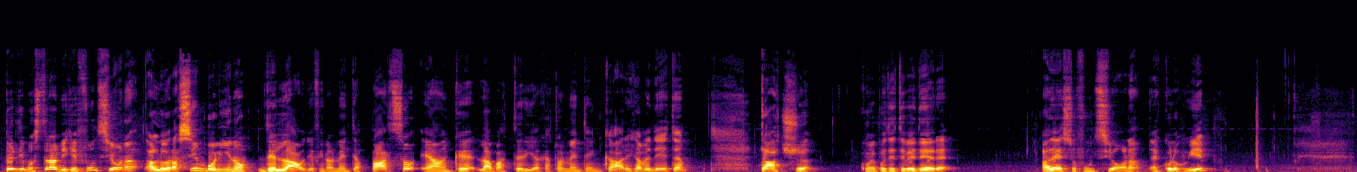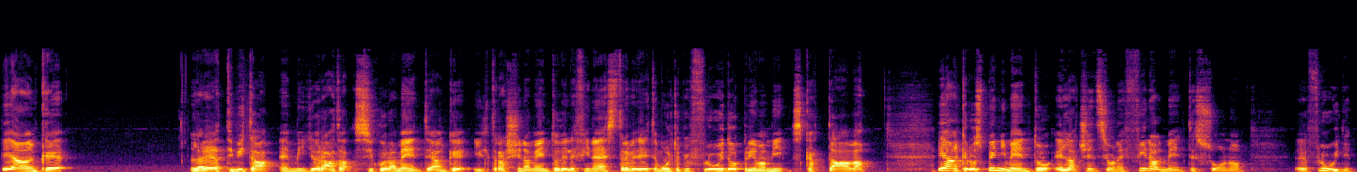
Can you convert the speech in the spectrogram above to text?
Per dimostrarvi che funziona, allora, simbolino dell'audio finalmente apparso e anche la batteria che attualmente è in carica, vedete. Touch, come potete vedere, adesso funziona, eccolo qui e anche la reattività è migliorata sicuramente, anche il trascinamento delle finestre, vedete, molto più fluido, prima mi scattava, e anche lo spegnimento e l'accensione finalmente sono eh, fluidi.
